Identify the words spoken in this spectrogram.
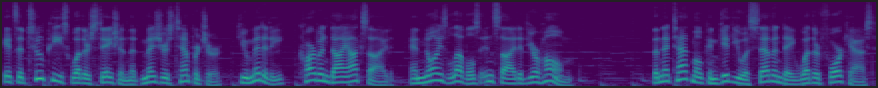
It's a two-piece weather station that measures temperature, humidity, carbon dioxide, and noise levels inside of your home. The Netatmo can give you a 7-day weather forecast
